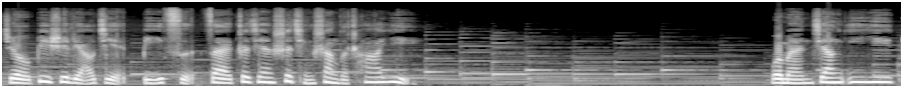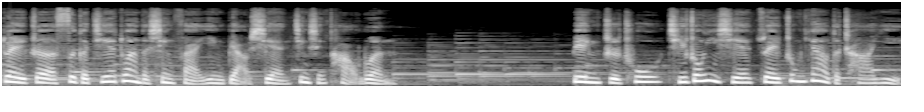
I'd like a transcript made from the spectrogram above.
就必须了解彼此在这件事情上的差异。我们将一一对这四个阶段的性反应表现进行讨论，并指出其中一些最重要的差异。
